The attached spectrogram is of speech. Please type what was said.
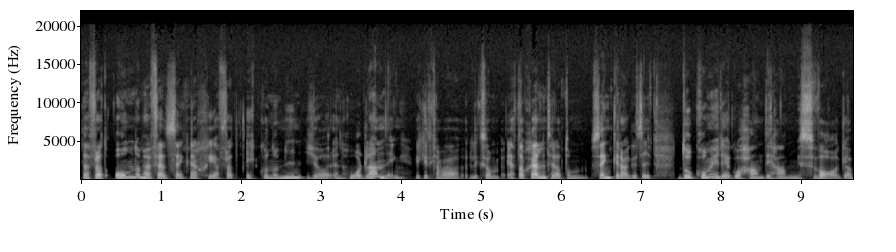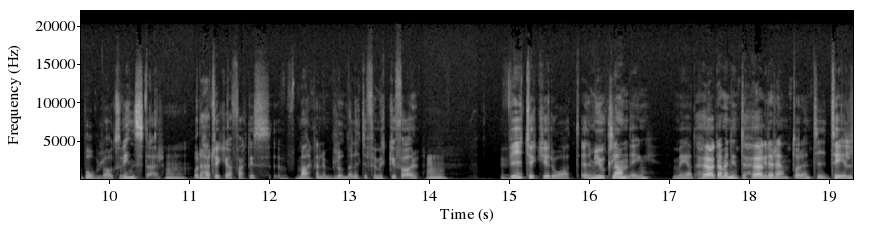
Därför att om de här Fed-sänkningarna sker för att ekonomin gör en hårdlandning, vilket kan vara liksom ett av skälen till att de sänker aggressivt, då kommer ju det gå hand i hand med svaga bolagsvinster. Mm. Och det här tycker jag faktiskt marknaden blundar lite för mycket för. Mm. Vi tycker då att en mjuklandning med höga men inte högre räntor en tid till.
